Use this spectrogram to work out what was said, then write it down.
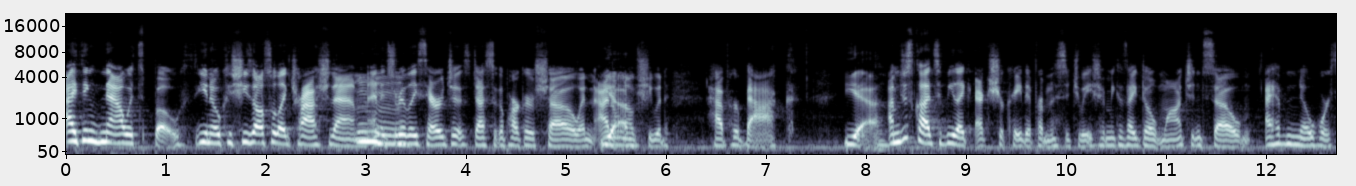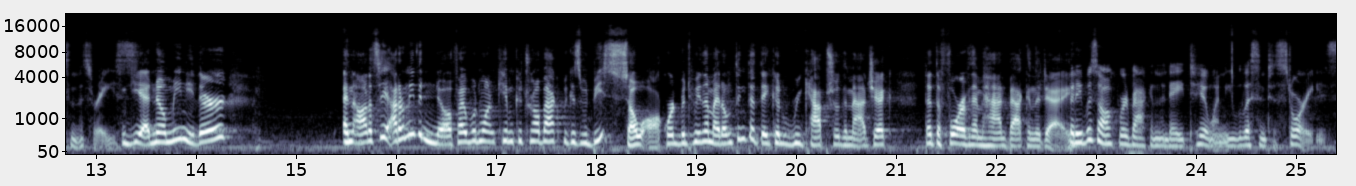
I think now it's both, you know, because she's also like trash them, and it's really Sarah Je- Jessica Parker's show, and I Mm-hmm. Yeah. don't know if she would have her back. Yeah. I'm just glad to be like extricated from the situation because I don't watch, and so I have no horse in this race. yeah, no, me neither. And honestly, I don't even know if I would want Kim Cattrall back because it would be so awkward between them. I don't think that they could recapture the magic that the four of them had back in the day. But it was awkward back in the day too when you listen to stories.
